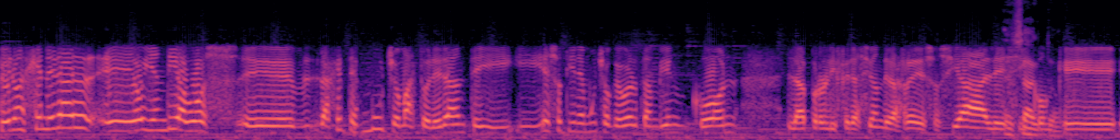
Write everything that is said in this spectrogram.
pero en general eh, hoy en día vos, eh, la gente es mucho más tolerante y, y eso tiene mucho que ver también con la proliferación de las redes sociales y con que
